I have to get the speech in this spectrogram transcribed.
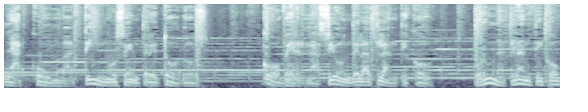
la combatimos entre todos. Gobernación del Atlántico. Por un Atlántico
